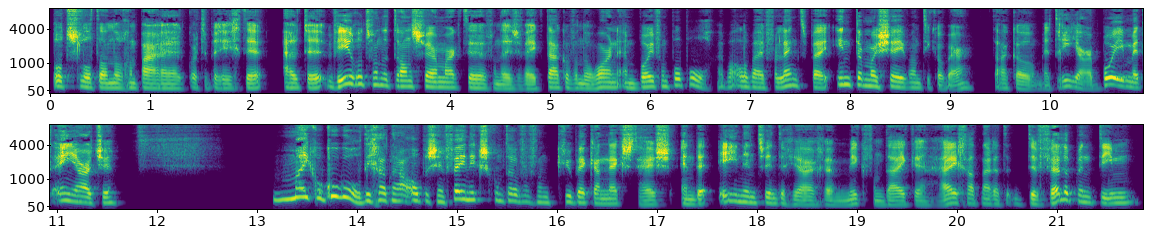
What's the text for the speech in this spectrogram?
Tot slot dan nog een paar korte berichten uit de wereld van de transfermarkten van deze week. Taco van der Hoorn en Boy van Poppel hebben allebei verlengd bij Intermarché van Tico. Taco met drie jaar, Boy met één jaartje. Michael Google, die gaat naar Alpes in Phoenix, komt over van Quebeca Next Hash. En de 21-jarige Mick van Dijken, hij gaat naar het development team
